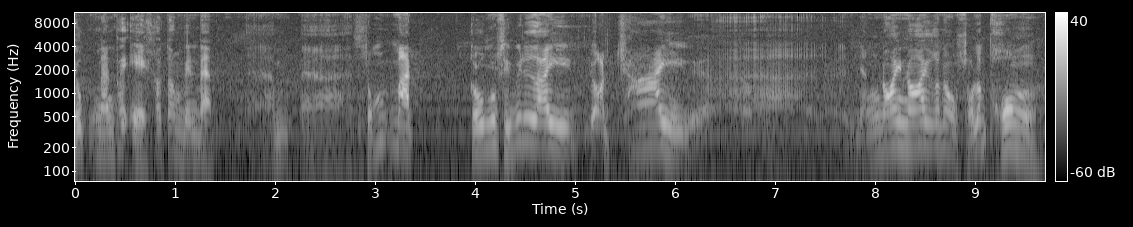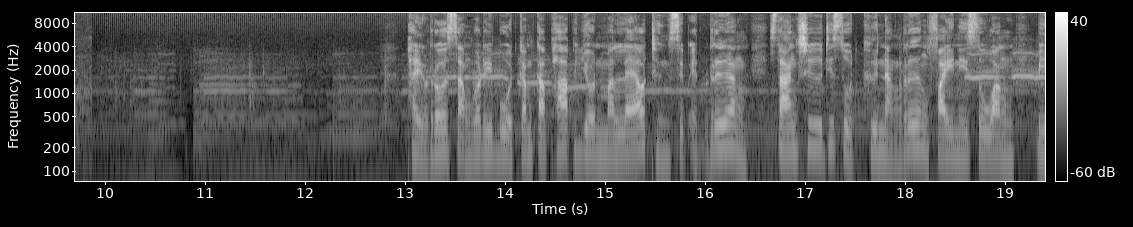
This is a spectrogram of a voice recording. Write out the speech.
ยุคนั้นพระเอกเขาต้องเป็นแบบเอ่อเอ่อสมบัติกรุงศรีวิไลยอดชายเอ่ออย่างน้อยๆ ก็ต้องสรพงษ์ ไพโรธสังวริบุตรกำกับภาพยนตร์มาแล้วถึง 11 เรื่อง สร้างชื่อที่สุดคือหนังเรื่องไฟในสวง ปี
